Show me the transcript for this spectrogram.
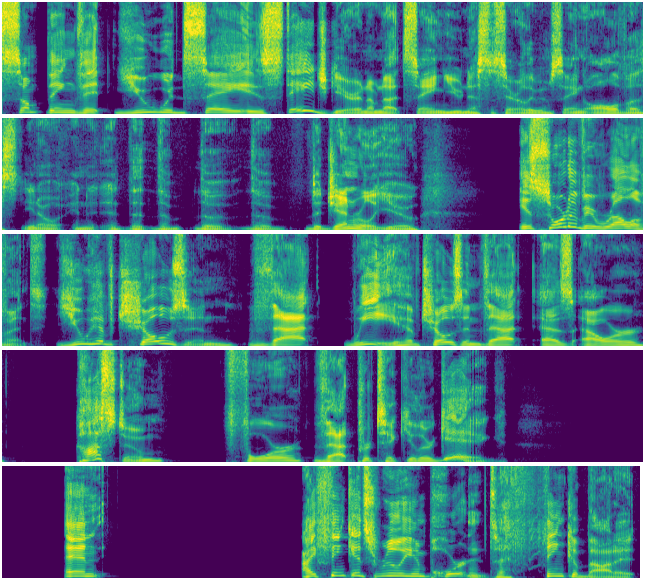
something that you would say is stage gear, and I'm not saying you necessarily, I'm saying all of us, you know, in the the the the, the general you is sort of irrelevant. You have chosen that we have chosen that as our costume for that particular gig. And I think it's really important to think about it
